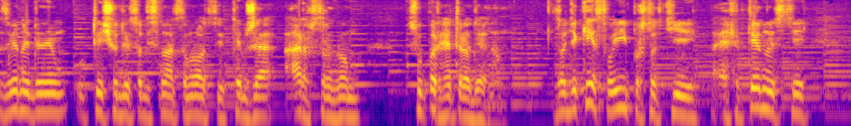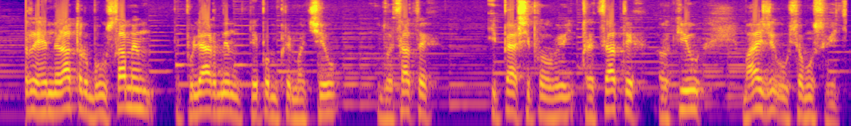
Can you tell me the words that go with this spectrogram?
з винайденим у 1918 році тим же Армстронгом супергетеродином. Завдяки своїй простоті та ефективності регенератор був самим популярним типом приймачів у 20-х і першій половині 30-х років майже у всьому світі.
